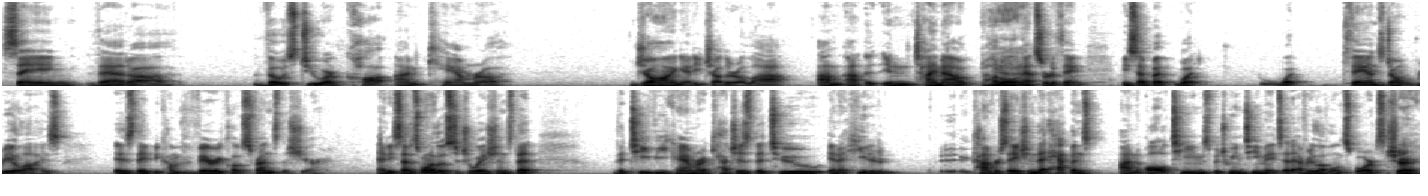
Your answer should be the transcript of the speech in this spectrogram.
saying that uh, those two are caught on camera jawing at each other a lot um, uh, in timeout huddle and that sort of thing. He said, but what what fans don't realize is they've become very close friends this year. And he said it's one of those situations that the TV camera catches the two in a heated uh, conversation that happens on all teams between teammates at every level in sports. Sure.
